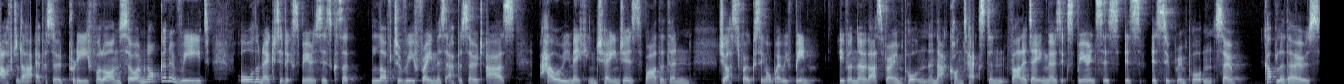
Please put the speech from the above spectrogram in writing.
after that episode pretty full on. So I'm not going to read all the negative experiences because I'd love to reframe this episode as how are we making changes rather than just focusing on where we've been. Even though that's very important in that context and validating those experiences is is super important. So a couple of those.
